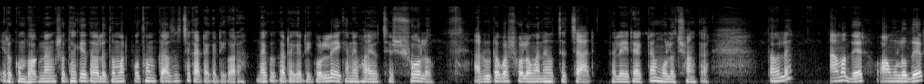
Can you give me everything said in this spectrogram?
এরকম ভগ্নাংশ থাকে তাহলে তোমার প্রথম কাজ হচ্ছে কাটাকাটি করা। দেখো কাটাকাটি করলে এখানে হয় হচ্ছে ষোলো আর রুট ওভার ষোলো মানে হচ্ছে চার। তাহলে এটা একটা মূলদ সংখ্যা। তাহলে আমাদের অমূলদের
